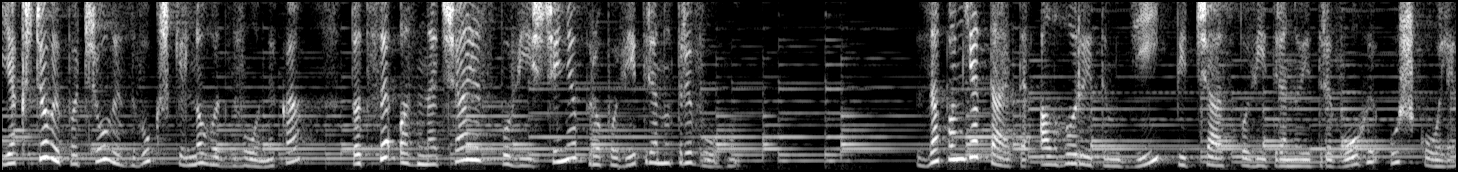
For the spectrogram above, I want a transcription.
Якщо ви почули звук шкільного дзвоника, то це означає сповіщення про повітряну тривогу. Запам'ятайте алгоритм дій під час повітряної тривоги у школі.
